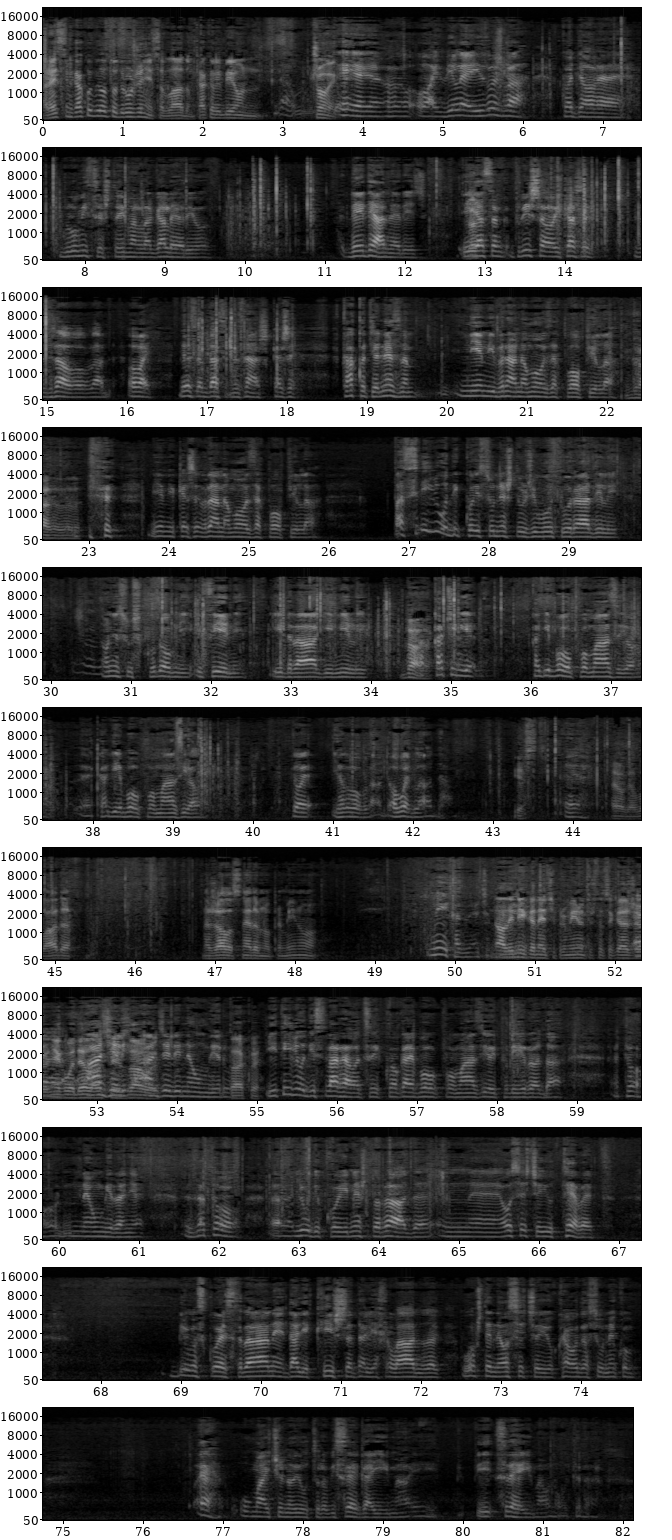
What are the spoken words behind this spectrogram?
A recite mi, kako je bilo to druženje sa Vladom? Kakav je bio on čovek? E, ovaj, bila je izložba kod ove glumice što je imala galeriju. Dede Arnerić. I Da. ja sam prišao i kaže, zdravo, Vlad, ovaj, ne znam da se ne znaš, kaže, kako te, ne znam, nije mi vrana mozak popila. Da, da, da. nije mi, kaže, vrana mozak popila. Pa svi ljudi koji su nešto u životu uradili, oni su skromni i fini i dragi i mili. Da, A kad im je, kad je Bog pomazio, kad je Bog pomazio, to je, je li ovo vlada? Ovo je vlada. Jeste. E, Evo ga, Vlada. Nažalost, nedavno preminuo. nikad neće. Ali promijeniti. nikad neće preminuti, što se kaže, E, njegova dela anđeli, zauvek. anđeli ne umiru. Tako je. I ti ljudi stvaraoci koga je Bog pomazio i priroda, to neumiranje. Zato e, ljudi koji nešto rade ne osjećaju teret bilo s koje strane, da li je kiša, da li je hladno, da li, uopšte ne osjećaju kao da su u nekom, eh, u majčinoj utrobi svega ima i, i sve ima unutra.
